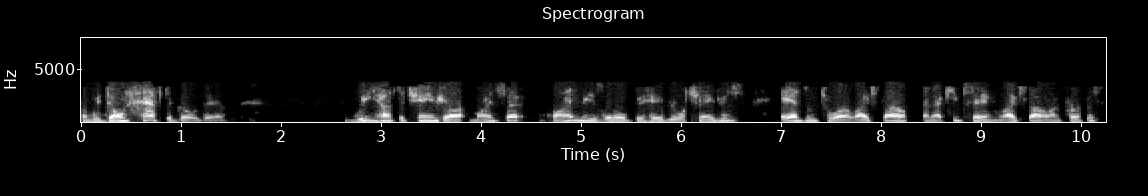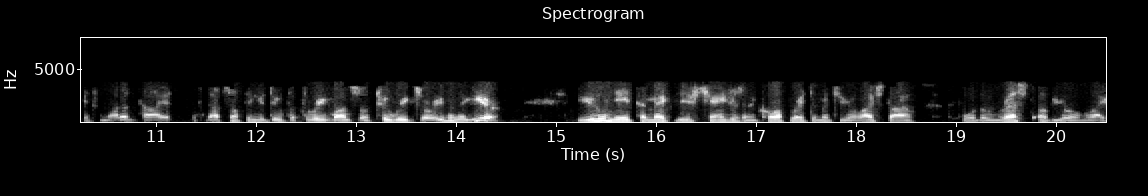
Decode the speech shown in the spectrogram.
and we don't have to go there. We have to change our mindset, find these little behavioral changes, add them to our lifestyle. And I keep saying lifestyle on purpose. It's not a diet. It's not something you do for three months or two weeks or even a year. You need to make these changes and incorporate them into your lifestyle for the rest of your life.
